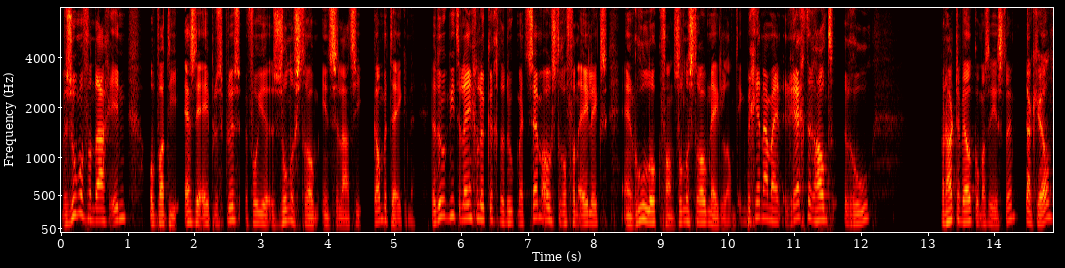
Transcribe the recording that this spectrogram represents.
We zoomen vandaag in op wat die SDE++ voor je zonnestroominstallatie kan betekenen. Dat doe ik niet alleen gelukkig, dat doe ik met Sam Oosterhoff van Elix en Roel Lok van Zonnestroom Nederland. Ik begin aan mijn rechterhand, Roel. Van harte welkom als eerste. Dankjewel.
